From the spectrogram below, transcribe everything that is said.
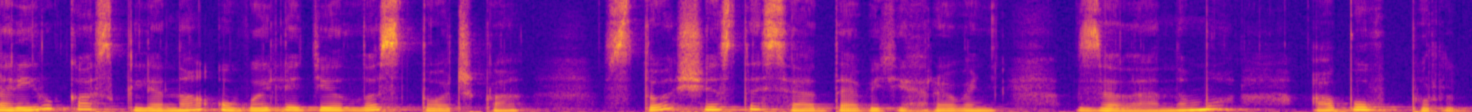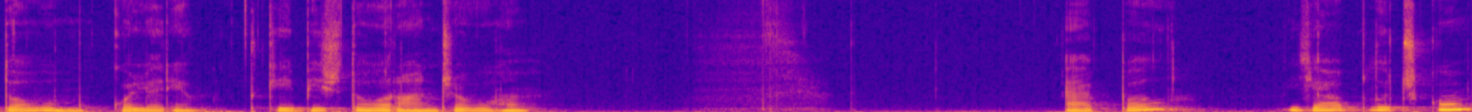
Тарілка скляна у вигляді листочка 169 гривень в зеленому або в бордовому кольорі, такий більш до оранжевого. Apple яблучко.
